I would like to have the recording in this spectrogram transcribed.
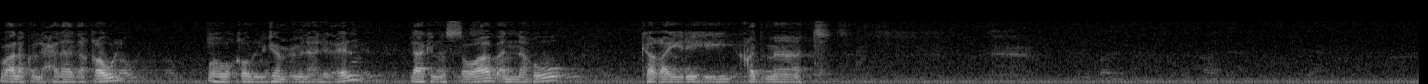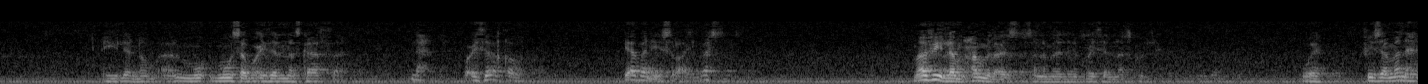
وعلى كل حال هذا قول وهو قول الجمع من أهل العلم لكن الصواب أنه كغيره قد مات. إيه لأنه موسى بعث للناس كافة. لا بعث لقوم يا بني إسرائيل بس. ما في إلا محمد عليه الصلاة والسلام الذي بعث الناس كلهم. وين؟ في زمنه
